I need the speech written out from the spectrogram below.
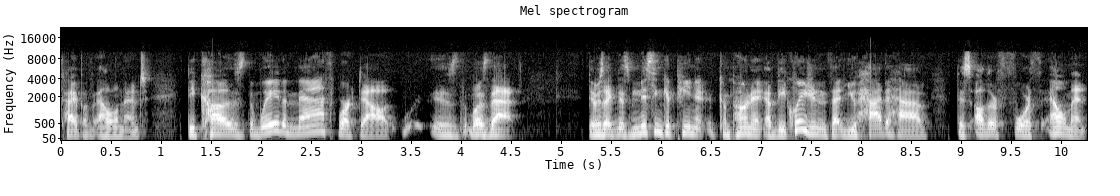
type of element because the way the math worked out is, was that there was like this missing component of the equations that you had to have this other fourth element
